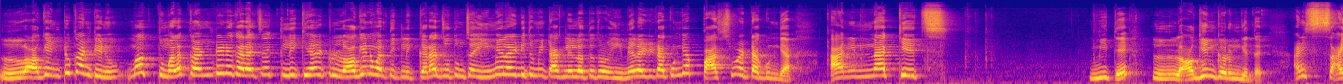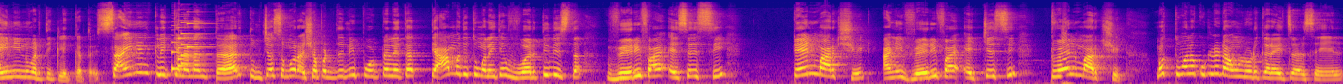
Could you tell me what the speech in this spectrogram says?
log in to continue मग तुम्हाला कंटिन्यू करायचं आहे क्लिक हेअर टू लॉग इनवरती क्लिक करा. जो तुमचा ईमेल आय डी तुम्ही टाकलेला होता तो ईमेल आय डी टाकून घ्या पासवर्ड टाकून घ्या. आणि नक्कीच मी ते लॉग इन करून घेतो आहे आणि साईन इनवरती क्लिक क्लिक करतोय. साईन इन क्लिक केल्यानंतर तुमच्यासमोर अशा पद्धतीने पोर्टल येतात. त्यामध्ये तुम्हाला इथे वरती दिसतं verify S S C ten marksheet आणि verify H S C twelve marksheet मग तुम्हाला कुठलं डाउनलोड करायचं असेल?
